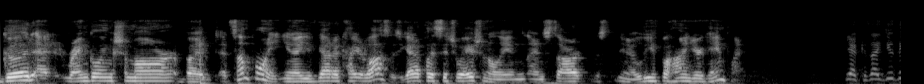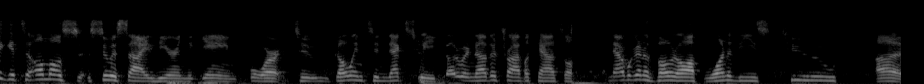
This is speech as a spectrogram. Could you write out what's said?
good at wrangling Shamar, but at some point, you know, you've got to cut your losses. You got to play situationally and, and start, you know, leave behind your game plan. Yeah, because I do think it's almost suicide here in the game for to go into next week, go to another tribal council, and now we're going to vote off one of these two, uh,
